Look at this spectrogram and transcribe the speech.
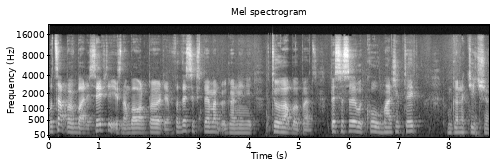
What's up everybody? Safety is number one priority. For this experiment we're gonna need two rubber bands. This is a really cool magic trick I'm gonna teach you.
